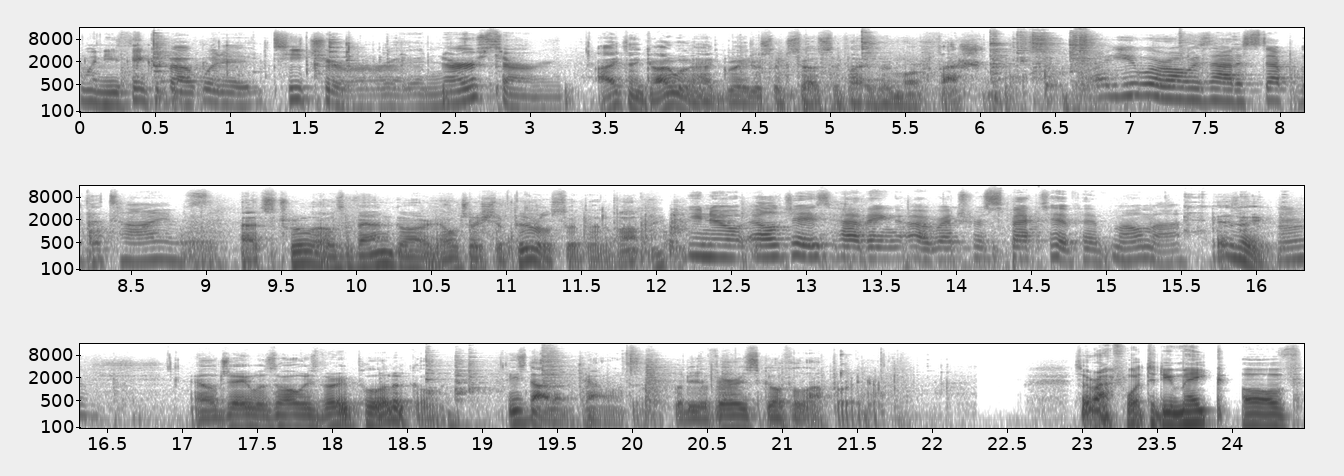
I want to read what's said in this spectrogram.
when you think about what a teacher or a nurse earn. I think I would have had greater success if I had been more fashionable. Well, you were always out of step with the times. That's true. I was a vanguard. L.J. Shapiro said that about me. You know, LJ's having a retrospective at MoMA. Is he? Hmm? L.J. was always very political. He's not untalented, but he's a very skillful operator. So, Raf, what did you make of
